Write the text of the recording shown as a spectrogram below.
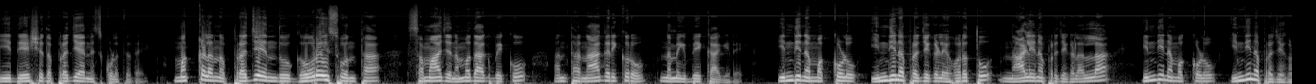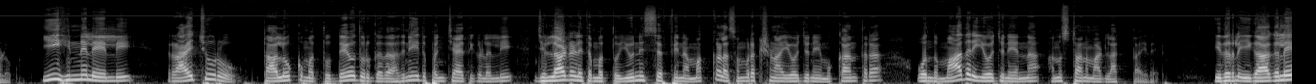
ಈ ದೇಶದ ಪ್ರಜೆ ಅನ್ನಿಸ್ಕೊಳ್ಳುತ್ತದೆ. ಮಕ್ಕಳನ್ನು ಪ್ರಜೆ ಎಂದು ಗೌರವಿಸುವಂಥ ಸಮಾಜ ನಮ್ಮದಾಗಬೇಕು ಅಂಥ ನಾಗರಿಕರು ನಮಗೆ ಬೇಕಾಗಿದೆ. ಇಂದಿನ ಮಕ್ಕಳು ಇಂದಿನ ಪ್ರಜೆಗಳೇ ಹೊರತು ನಾಳಿನ ಪ್ರಜೆಗಳಲ್ಲ ಇಂದಿನ ಮಕ್ಕಳು, ಇಂದಿನ ಪ್ರಜೆಗಳು. ಈ ಹಿನ್ನೆಲೆಯಲ್ಲಿ ರಾಯಚೂರು ತಾಲೂಕು ಮತ್ತು ದೇವದುರ್ಗದ ಹದಿನೈದು ಪಂಚಾಯತಿಗಳಲ್ಲಿ ಜಿಲ್ಲಾಡಳಿತ ಮತ್ತು ಯುನಿಸೆಫಿನ ಮಕ್ಕಳ ಸಂರಕ್ಷಣಾ ಯೋಜನೆ ಮುಖಾಂತರ ಒಂದು ಮಾದರಿ ಯೋಜನೆಯನ್ನು ಅನುಷ್ಠಾನ ಮಾಡಲಾಗ್ತಾ ಇದೆ. ಇದರಲ್ಲಿ ಈಗಾಗಲೇ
